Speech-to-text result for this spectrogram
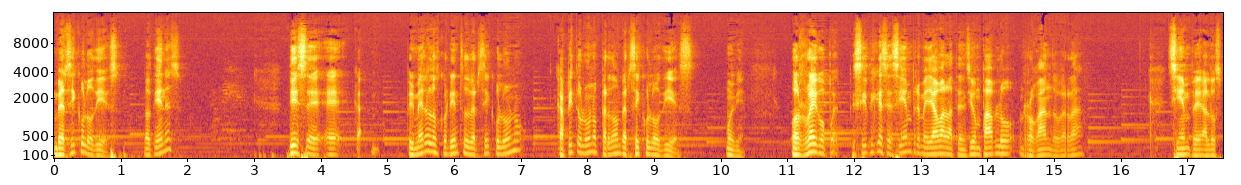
Versículo 10. ¿Lo tienes? Dice, eh, primero los Corintios, versículo 1, capítulo 1, perdón, versículo 10. Muy bien. Os ruego, pues, sí, fíjese, siempre me llama la atención Pablo rogando, ¿verdad? Siempre a los,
